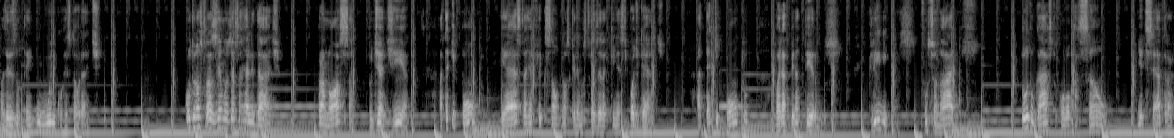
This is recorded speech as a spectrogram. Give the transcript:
mas eles não têm um único restaurante. Quando nós trazemos essa realidade para nossa, do dia a dia, até que ponto, e é esta reflexão que nós queremos trazer aqui neste podcast, até que ponto vale a pena termos clínicas, funcionários, todo o gasto com locação e etc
